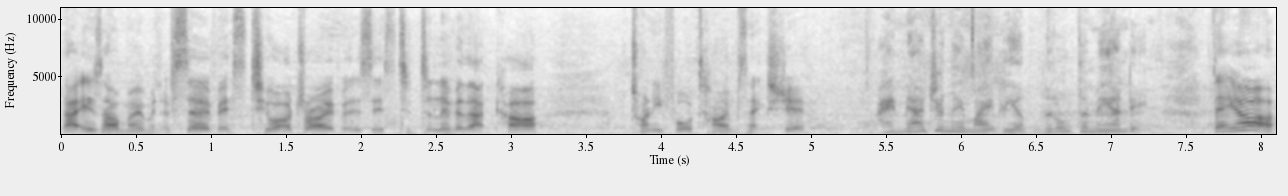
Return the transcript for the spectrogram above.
that is our moment of service to our drivers, is to deliver that car 24 times next year. I imagine they might be a little demanding. They are,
